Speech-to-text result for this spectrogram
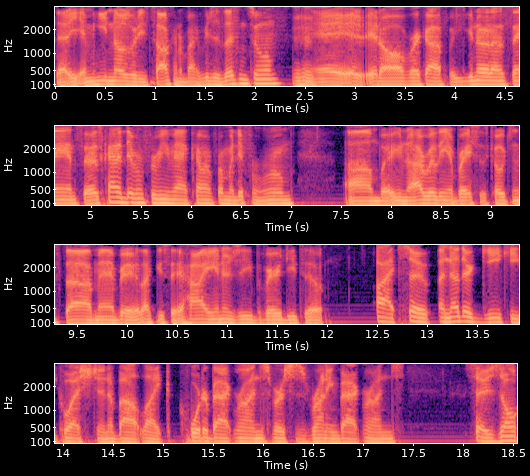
that he, I mean he knows what he's talking about. If you just listen to him, Mhm. eh, it, it all work out for you. You know what I'm saying? So it's kind of different for me, man, coming from a different room. Um, but you know, I really embrace his coaching style, man. Very like you say, high energy, but very detailed. All right, so another geeky question about like quarterback runs versus running back runs. So zone,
